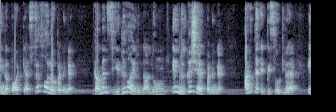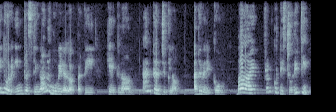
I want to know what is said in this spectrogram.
எங்க பாட்காஸ்ட்டை ஃபாலோ பண்ணுங்க. கமெண்ட்ஸ் எதுவா இருந்தாலும் எங்களுக்கு ஷேர் பண்ணுங்க. அடுத்த எபிசோட்ல இன்னொரு இன்ட்ரெஸ்டிங்கான மூவி டயலாக் பத்தி கேட்கலாம் அண்ட் தெரிஞ்சுக்கலாம். அது வரைக்கும் bye from Kutti story team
